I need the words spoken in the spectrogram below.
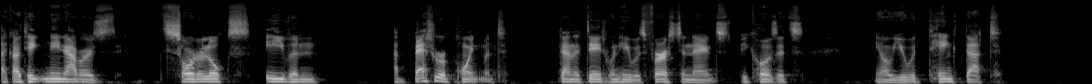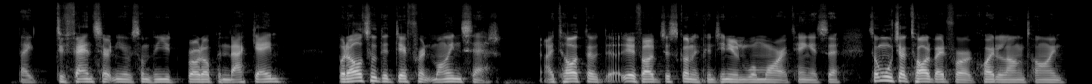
like I think Nienaber's sort of looks even a better appointment than it did when he was first announced because it's, you know, you would think that like defense certainly was something you brought up in that game, but also the different mindset. I thought that if I'm just going to continue in one more thing, it's uh, something which I've thought about for quite a long time.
